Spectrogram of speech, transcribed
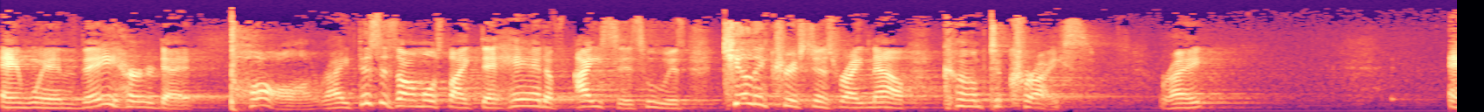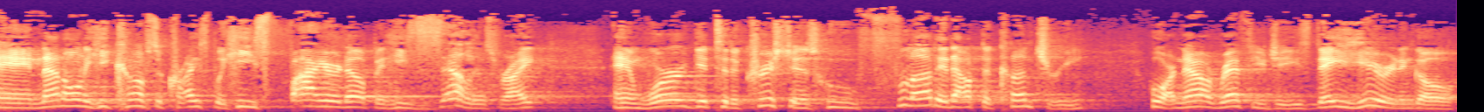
And when they heard that Paul, right, this is almost like the head of ISIS who is killing Christians right now, come to Christ, right? And not only he comes to Christ, but he's fired up and he's zealous, right? And word get to the Christians who flooded out the country, who are now refugees, they hear it and go,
